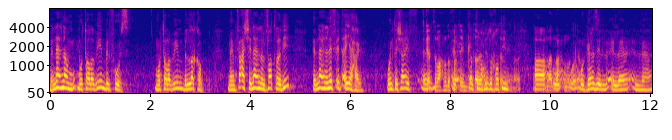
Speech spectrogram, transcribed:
لأن إحنا مطالبين بالفوز مطالبين باللقب. ما ينفعش إن إحنا الفترة دي إن إحنا نفقد أي حاجة. وأنت شايف آه، كابتن محمود الخطيب كابتن محمود الخطيب. آه محمد محمود. والجهاز ال- ال- ال-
